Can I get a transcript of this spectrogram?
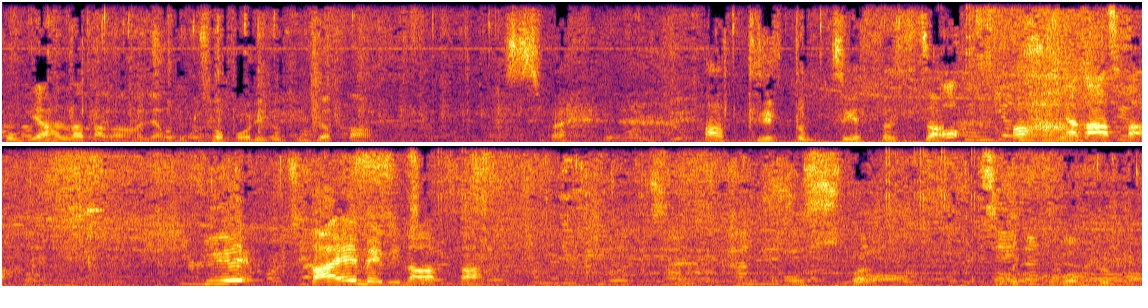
포기하려다가 그냥 묻혀버리고. 씨발. 아, 드립도 못 치겠어, 진짜. 어, 야, 나왔다. 그게 나의 맵이 나왔다. 어, 씨발. 이렇게 또 던진다.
